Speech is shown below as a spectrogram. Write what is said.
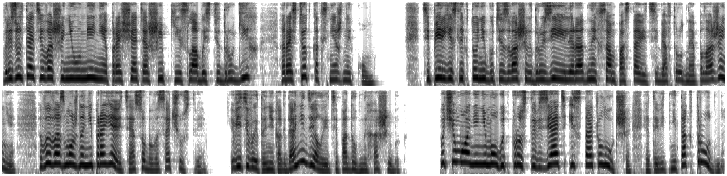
В результате ваше неумение прощать ошибки и слабости других растет, как снежный ком. Теперь, если кто-нибудь из ваших друзей или родных сам поставит себя в трудное положение, вы, возможно, не проявите особого сочувствия. Ведь вы-то никогда не делаете подобных ошибок. Почему они не могут просто взять и стать лучше? Это ведь не так трудно.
